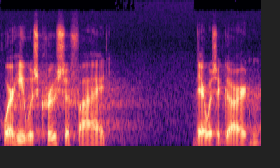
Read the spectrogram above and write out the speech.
where he was crucified, there was a garden.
